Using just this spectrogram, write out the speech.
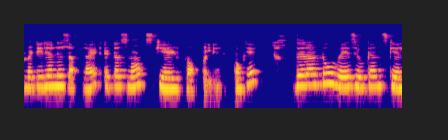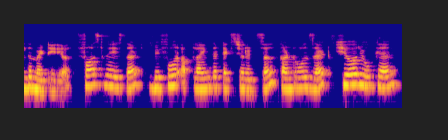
material is applied it is not scaled properly okay? There are two ways you can scale the material. First way is that before applying the texture itself control z. Here you can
